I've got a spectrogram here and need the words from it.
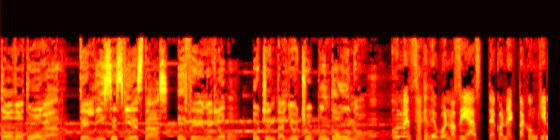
todo tu hogar. Felices fiestas. FM Globo 88.1. Un mensaje de buenos días te conecta con quien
